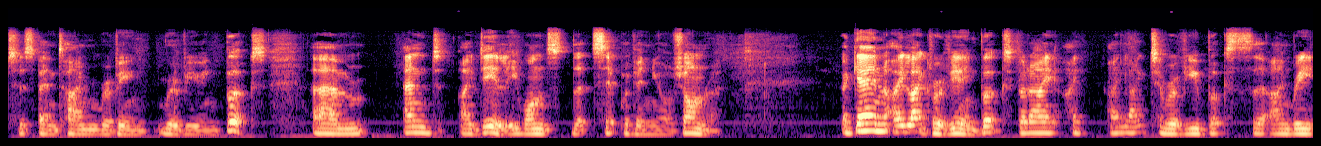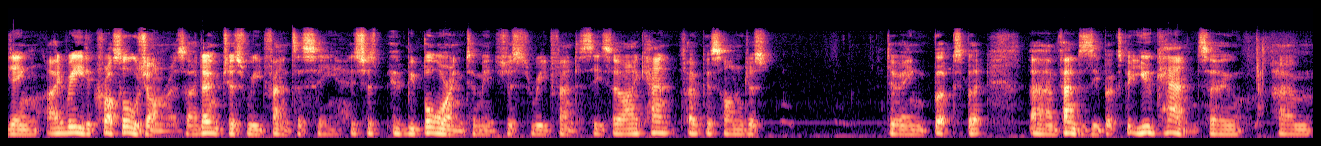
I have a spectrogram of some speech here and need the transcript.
to spend time reviewing reviewing books, um, and ideally ones that sit within your genre. Again, I like reviewing books, but I, I I like to review books that I'm reading. I read across all genres. I don't just read fantasy. It's just it'd be boring to me to just read fantasy. So I can't focus on just doing books, but um, fantasy books, but you can. So um,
